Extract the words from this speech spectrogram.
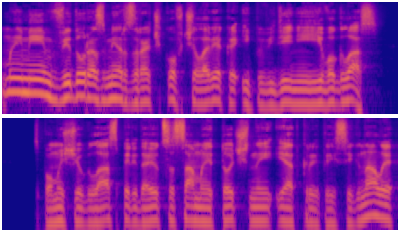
Мы имеем в виду размер зрачков человека и поведение его глаз. С помощью глаз передаются самые точные и открытые сигналы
